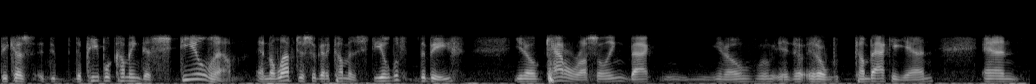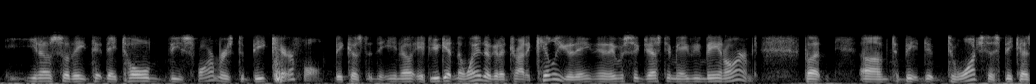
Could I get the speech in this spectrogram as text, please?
because the, the people coming to steal them, and the leftists are going to come and steal the, the beef you know, cattle rustling back, you know, it, it'll come back again. And you know, so they they told these farmers to be careful because you know if you get in the way, they're going to try to kill you. They they were suggesting maybe being armed, but um, to be to, to watch this because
